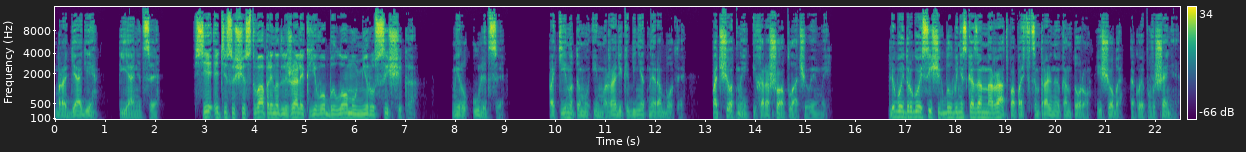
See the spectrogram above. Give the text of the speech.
бродяги, пьяницы. Все эти существа принадлежали к его былому миру сыщика, миру улицы, покинутому им ради кабинетной работы, почетный и хорошо оплачиваемый. Любой другой сыщик был бы несказанно рад попасть в центральную контору, еще бы, такое повышение.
